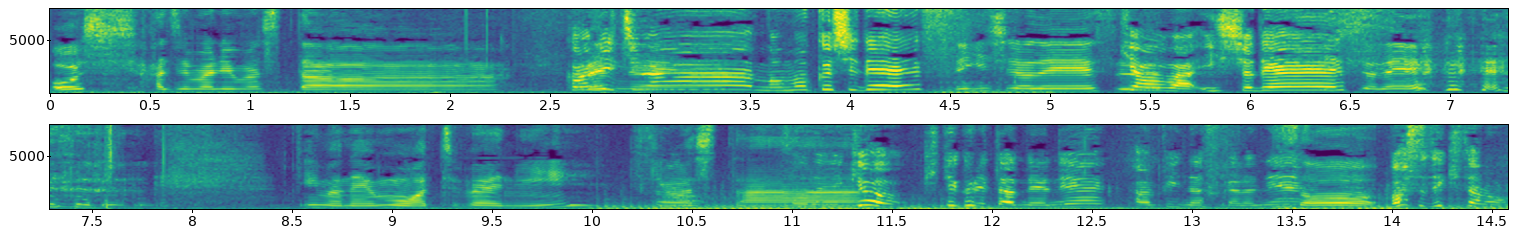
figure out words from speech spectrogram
おし始まりました。こんにちは、ももくしです。ネギ塩です。今日は一緒です。一緒です。今ねもうあっちばやに着きました。そうだね、今日来てくれたんだよね、カンピーナスからね。そう。バスで来たの？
